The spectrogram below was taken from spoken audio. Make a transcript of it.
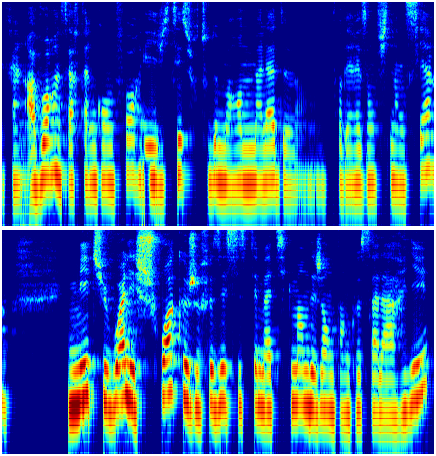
enfin, avoir un certain confort et éviter surtout de me rendre malade pour des raisons financières. Mais tu vois, les choix que je faisais systématiquement déjà en tant que salarié,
